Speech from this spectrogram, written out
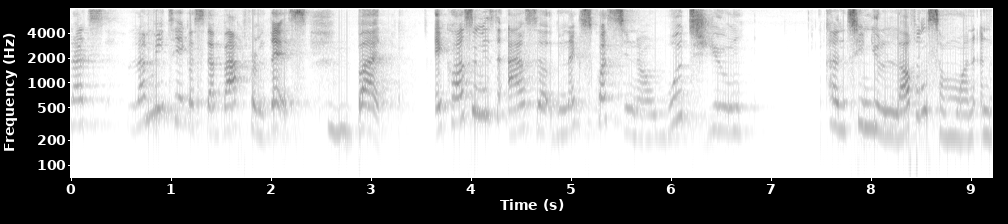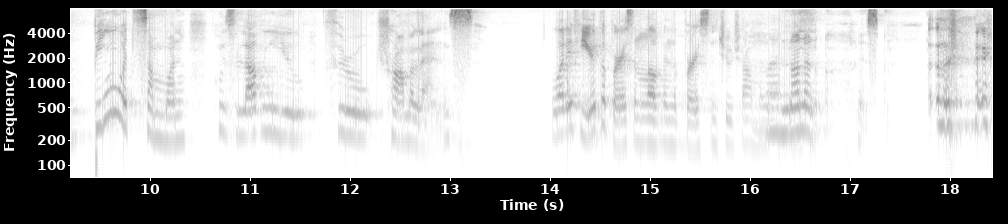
let's let me take a step back from this. But it causes me to ask the next question now: Would you continue loving someone and being with someone who's loving you through trauma lens? What if you're the person loving the person through trauma? lens? No, no, no. Listen.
